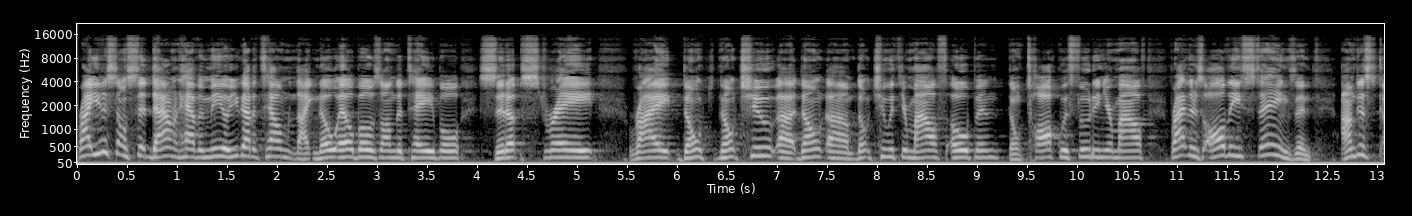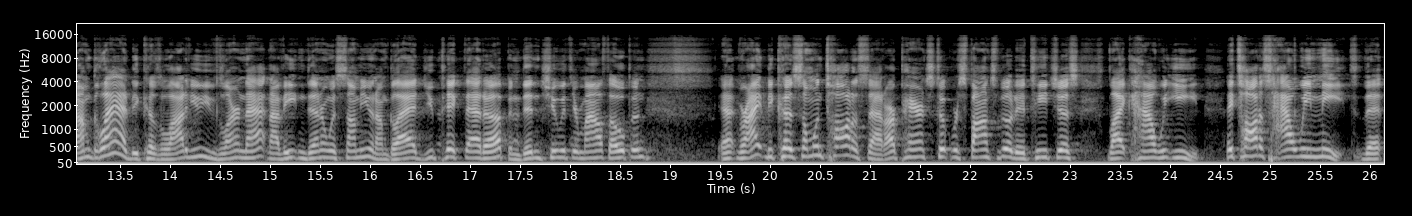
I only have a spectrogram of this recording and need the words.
Right? You just don't sit down and have a meal. You got to tell them, like, no elbows on the table, sit up straight, right? Don't don't chew uh, don't um, don't chew with your mouth open. Don't talk with food in your mouth, right? There's all these things, and I'm just I'm glad because a lot of you you've learned that, and I've eaten dinner with some of you, and I'm glad you picked that up and didn't chew with your mouth open. Uh, right? Because someone taught us that. Our parents took responsibility to teach us like how we eat. They taught us how we meet. That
